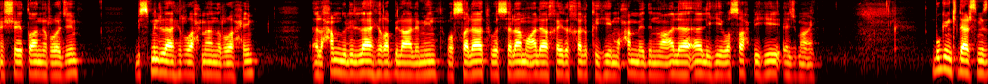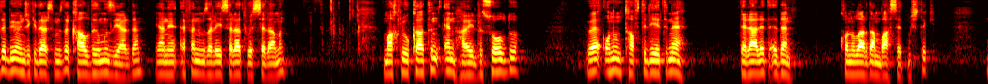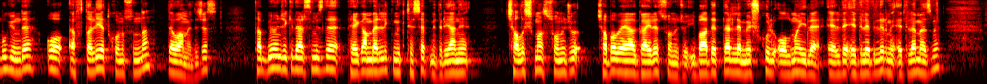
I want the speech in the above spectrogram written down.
mineşşeytanirracim. Bismillahirrahmanirrahim. Elhamdülillahi Rabbil alemin. Ve salatu ve selamu ala hayri halkihi Muhammedin ve ala alihi ve sahbihi ecmain. Bugünkü dersimizde bir önceki dersimizde kaldığımız yerden yani Efendimiz Aleyhisselatü Vesselam'ın mahlukatın en hayırlısı oldu ve onun taftiliyetine delalet eden konulardan bahsetmiştik. Bugün de o eftaliyet konusundan devam edeceğiz. Tabi bir önceki dersimizde peygamberlik müktesep midir? Yani çalışma sonucu, çaba veya gayret sonucu, ibadetlerle meşgul olma ile elde edilebilir mi, edilemez mi?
